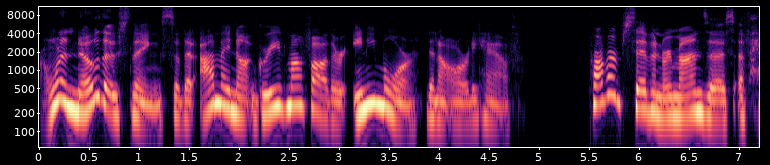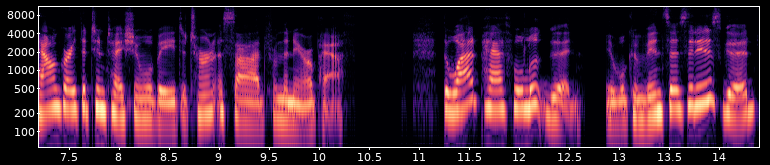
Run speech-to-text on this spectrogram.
I want to know those things so that I may not grieve my father any more than I already have. Proverbs 7 reminds us of how great the temptation will be to turn aside from the narrow path. The wide path will look good. It will convince us it is good,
